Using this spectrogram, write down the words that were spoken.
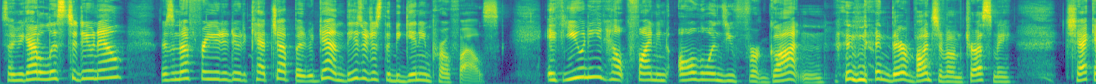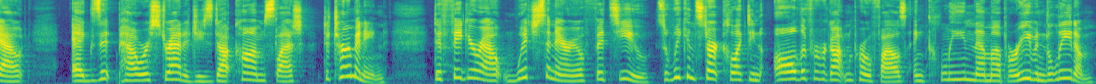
So, you got a list to do now? There's enough for you to do to catch up, but again, these are just the beginning profiles. If you need help finding all the ones you've forgotten, and there are a bunch of them, trust me, check out exitpowerstrategies.com slash determining to figure out which scenario fits you so we can start collecting all the forgotten profiles and clean them up or even delete them.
